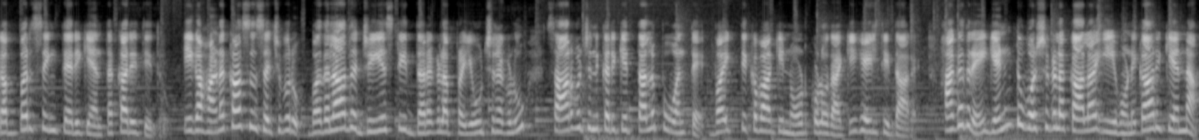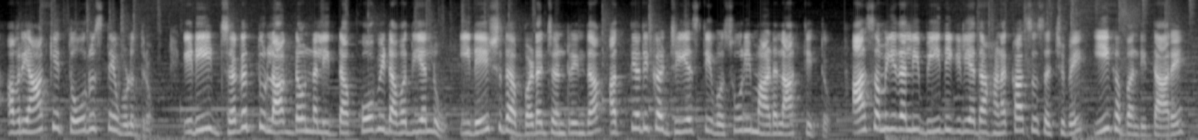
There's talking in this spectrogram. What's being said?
ಗಬ್ಬರ್ ಸಿಂಗ್ ತೆರಿಗೆ ಅಂತ ಕರೀತಿದ್ರು. ಈಗ ಹಣಕಾಸು ಸಚಿವರು ಬದಲಾದ ಜಿಎಸ್ಟಿ ದರಗಳ ಪ್ರಯೋಜನಗಳು ಸಾರ್ವಜನಿಕರಿಗೆ ತಲುಪುವಂತೆ ವೈಯಕ್ತಿಕವಾಗಿ ನೋಡ್ಕೊಳ್ಳೋದಾಗಿ ಹೇಳ್ತಿದ್ದಾರೆ. ಹಾಗಾದ್ರೆ ಎಂಟು ವರ್ಷಗಳ ಕಾಲ ಈ ಹೊಣೆಗಾರಿಕೆಯನ್ನ ಅವರು ಯಾಕೆ ತೋರಿಸದೆ ಉಳಿದ್ರು? ಇಡೀ ಜಗತ್ತು ಲಾಕ್ಡೌನ್ ನಲ್ಲಿದ್ದ ಕೋವಿಡ್ ಅವಧಿಯಲ್ಲೂ ಈ ದೇಶದ ಬಡ ಜನರಿಂದ ಅತ್ಯಧಿಕ ಜಿಎಸ್ಟಿ ವಸೂಲಿ ಮಾಡಲಾಗ್ತಿತ್ತು. ಆ ಸಮಯದಲ್ಲಿ ಬೀದಿಗಿಳಿಯದ ಹಣಕಾಸು ಸಚಿವೆ ಈಗ ಬಂದಿದ್ದಾರೆ.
